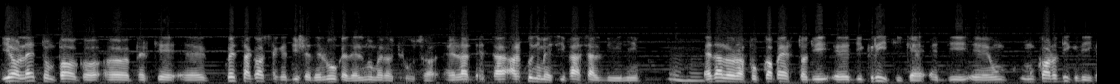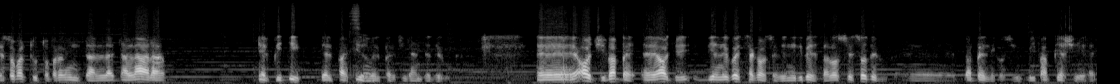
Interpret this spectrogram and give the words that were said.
Io ho letto un poco eh, perché eh, questa cosa che dice De Luca del numero chiuso eh, l'ha detta alcuni mesi fa Salvini uh-huh. ed allora fu coperto di, eh, di critiche e di un, un, coro di critiche soprattutto provenienti dal, dall'ara del PD, del partito sì. del Presidente De Luca. Eh, oggi, vabbè, eh, oggi viene questa cosa, viene ripresa dallo stesso De Luca, eh, va bene così, mi fa piacere.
